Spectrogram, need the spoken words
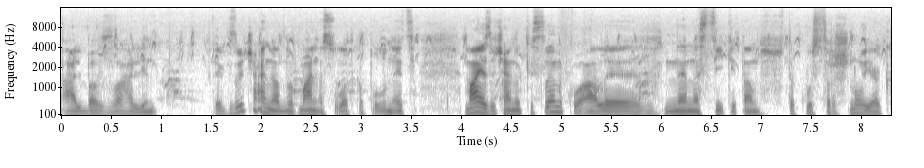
альба взагалі, як звичайна, нормальна солодка полуниця. Має, звичайно, кислинку, але не настільки там таку страшну, як,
